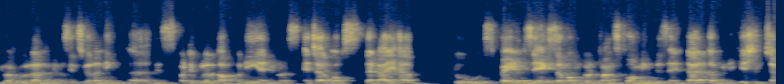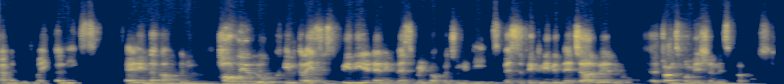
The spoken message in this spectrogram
you have to run, you know, since you're running uh, this particular company and, you know, HR works that I have to spend say X amount on transforming this entire communication channel with my colleagues and in the company. How do you look in crisis period and investment opportunity, specifically with HR where you know, transformation is proposed?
